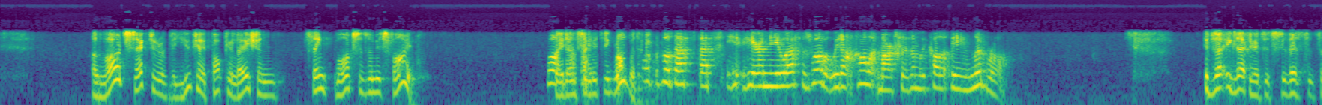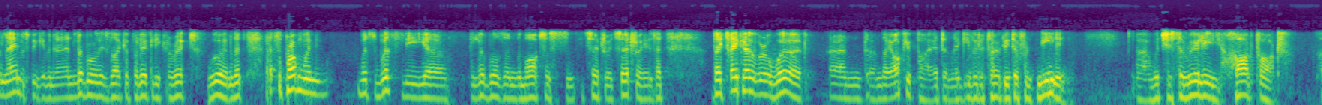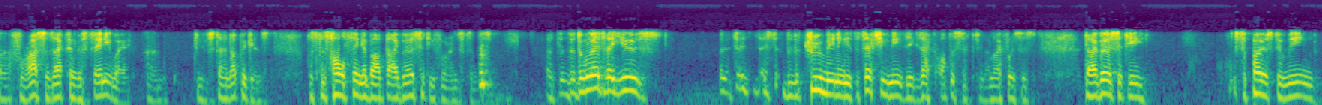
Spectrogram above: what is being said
a large sector of the UK population think Marxism is fine. Well, they don't see anything wrong with it. Well, well, that's that's here in the U.S. as well, but we don't call it Marxism. We call it being liberal. Exactly, it's, it's, that's, it's the name that's been given, and liberal is like a politically correct word, and that, that's the problem when, with with the, uh, the liberals and the Marxists, etc., etc., is that they take over a word and they occupy it and they give it a totally different meaning, uh, which is the really hard part uh, for us as activists anyway um, to stand up against. This whole thing about diversity, for instance. Uh, the, the words they use it's, it's, the true meaning is it actually means the exact opposite. You know, like for instance, diversity is supposed to mean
